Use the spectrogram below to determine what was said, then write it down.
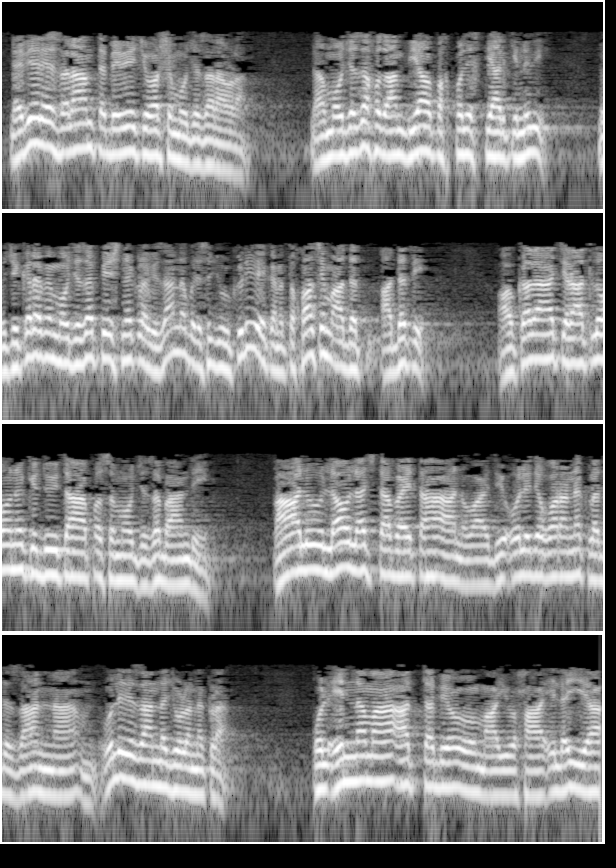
نبی علیہ السلام ته به وی چې ورشه معجزه راوړه دا معجزه خود انبیاء په خپل اختیار کې نوي نو چې کله به معجزه پیش نکړه وزان نه بل څه جوړ کړی وې کنه ته خاصم عادت عادت او کله چې راتلونه کې دوی ته پس معجزه باندې قالو لو لجت بیتها نو دی اولې د غره نکړه د ځان نه اولې د ځان نه جوړ نکړه قل انما اتبع ما يوحى الیا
